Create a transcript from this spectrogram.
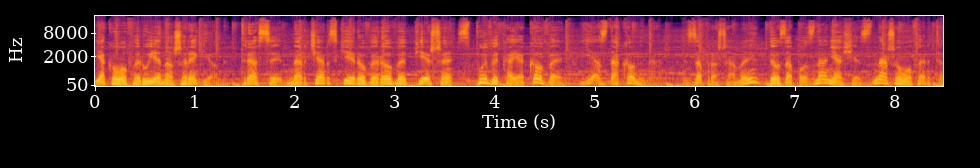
jaką oferuje nasz region. Trasy narciarskie, rowerowe, piesze, spływy kajakowe, jazda konna. Zapraszamy do zapoznania się z naszą ofertą.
